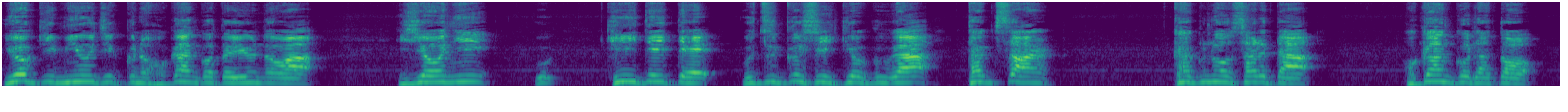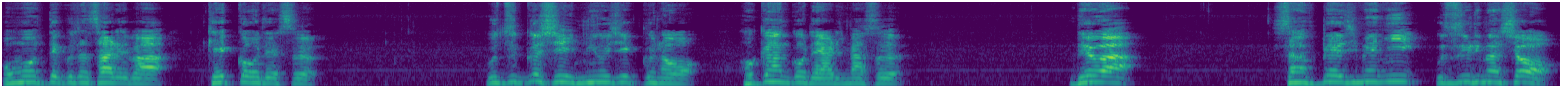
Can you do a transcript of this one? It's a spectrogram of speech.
良きミュージックの保管庫というのは非常に聴いていて美しい曲がたくさん格納された保管庫だと思ってくだされば結構です。美しいミュージックの保管庫であります。では、3ページ目に移りましょう。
